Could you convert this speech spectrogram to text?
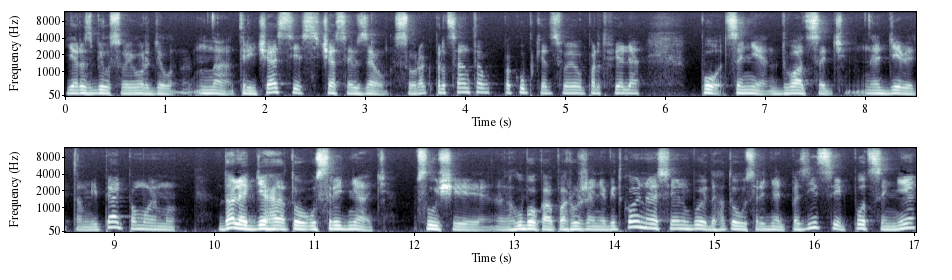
я разбил свой ордер на три части, сейчас я взял 40% покупки от своего портфеля по цене 29,5, по-моему, Далее, где готов усреднять в случае э, глубокого погружения биткоина, если он будет готов усреднять позиции по цене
